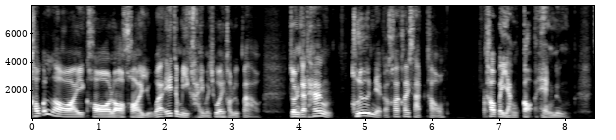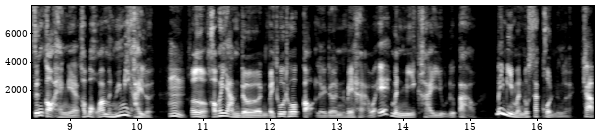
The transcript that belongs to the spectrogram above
เขาก็ลอยคอรอคอยอยู่ว่าเอ๊ะจะมีใครมาช่วยเขาหรือเปล่า จนกระทั่งคลื่นเนี่ยก็ค่อยๆซัดเขาเข้าไปยังเกาะแห่งหนึ่ง ซึ่งเกาะแห่งเนี้ยเขาบอกว่ามันไม่มีใครเลยอืมเออเขาพยายามเดินไปทั่วๆเกาะเลยเดินไปหาว่าเอ๊ะมันมีใครอยู่หรือเปล่า ไม่มีมนุษย์สักคนหนึ่งเลยครับ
